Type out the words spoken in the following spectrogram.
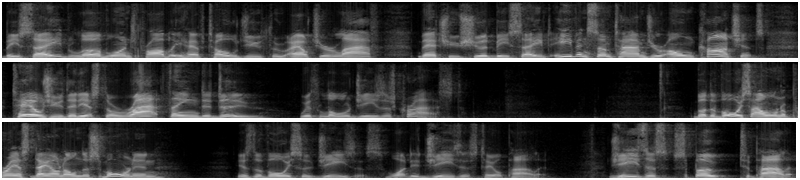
be saved. Loved ones probably have told you throughout your life that you should be saved. Even sometimes your own conscience tells you that it's the right thing to do with Lord Jesus Christ. But the voice I want to press down on this morning is the voice of Jesus. What did Jesus tell Pilate? Jesus spoke to Pilate.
